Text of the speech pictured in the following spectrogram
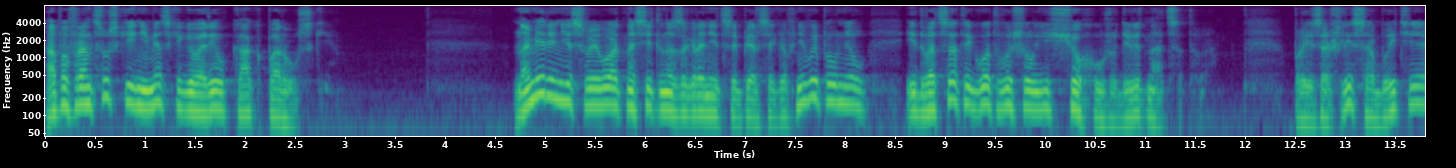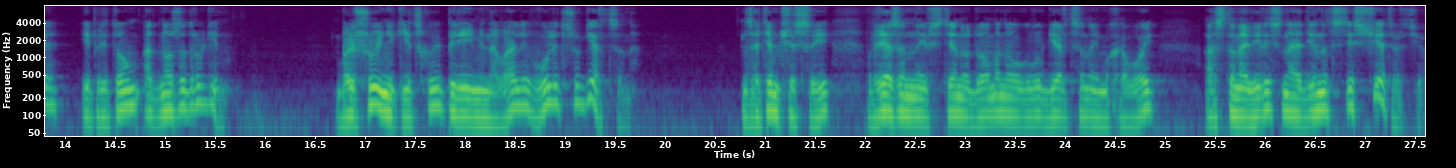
а по-французски и немецки говорил как по-русски. Намерение своего относительно заграницы Персиков не выполнил, и двадцатый год вышел еще хуже девятнадцатого произошли события, и притом одно за другим. Большую Никитскую переименовали в улицу Герцена. Затем часы, врезанные в стену дома на углу Герцена и Маховой, остановились на одиннадцати с четвертью.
